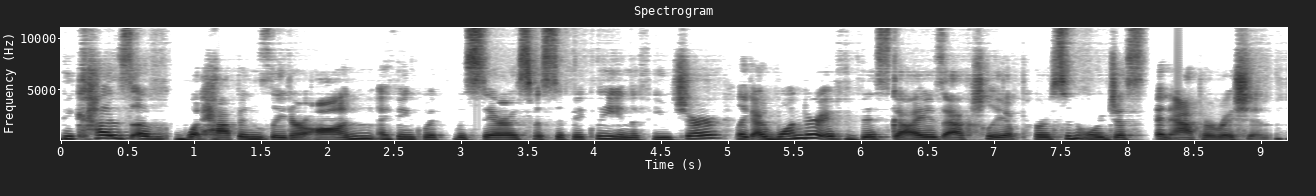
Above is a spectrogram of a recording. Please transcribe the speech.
because of what happens later on. I think with with Sarah specifically in the future. Like I wonder if this guy is actually a person or just an apparition.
